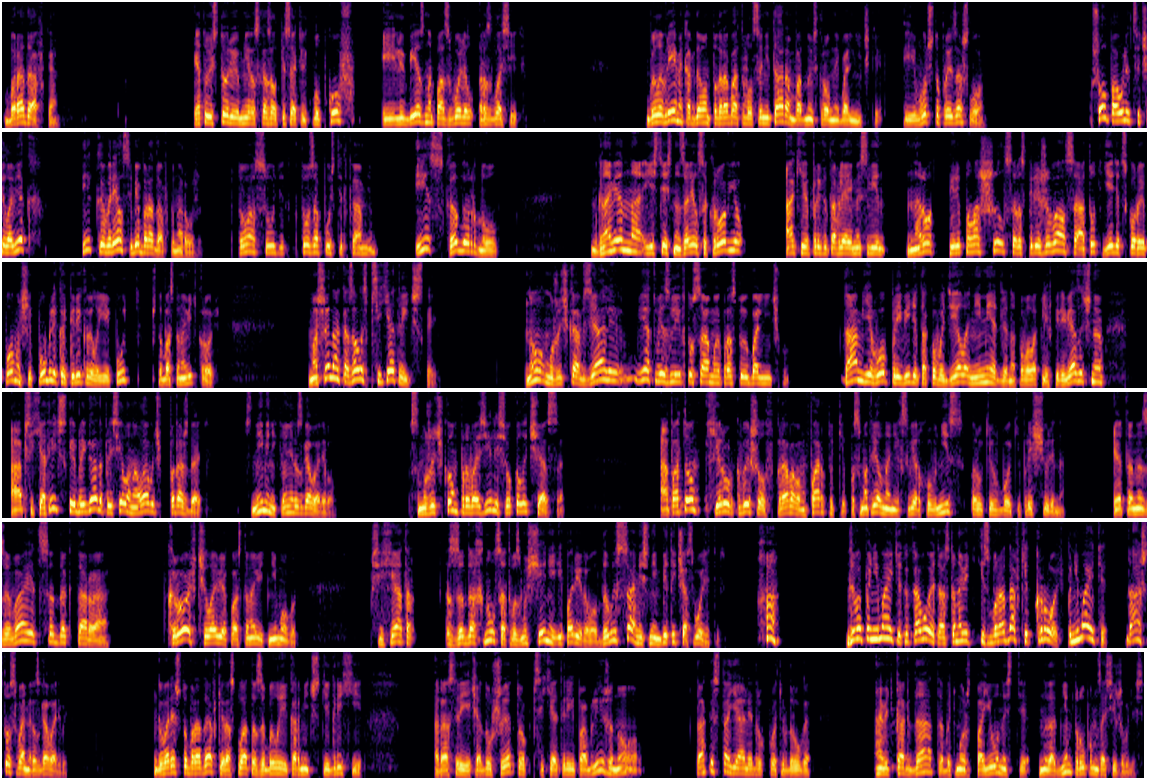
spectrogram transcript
Бородавка. Эту историю мне рассказал писатель Клубков и любезно позволил разгласить. Было время, когда он подрабатывал санитаром в одной скромной больничке, и вот что произошло. Шел по улице человек и ковырял себе бородавку на роже. Кто осудит, кто запустит камнем. И сковырнул. Мгновенно, естественно, залился кровью, аки приготовляемый свин. Народ переполошился, распереживался, а тут едет скорая помощь, и публика перекрыла ей путь, чтобы остановить кровь. Машина оказалась психиатрической. Но мужичка взяли и отвезли в ту самую простую больничку. Там его при виде такого дела немедленно поволокли в перевязочную, а психиатрическая бригада присела на лавочку подождать. С ними никто не разговаривал. С мужичком провозились около часа. А потом хирург вышел в кровавом фартуке, посмотрел на них сверху вниз, руки в боки, прищуренно. Это называется доктора. Кровь человеку остановить не могут. Психиатр задохнулся от возмущения и парировал. Да вы сами с ним битый час возитесь. Ха! Да вы понимаете, каково это остановить из бородавки кровь, понимаете? Да, что с вами разговаривать? Говорят, что бородавки — расплата за былые кармические грехи. Раз речь о душе, то к психиатрии поближе, но так и стояли друг против друга. А ведь когда-то, быть может, по юности, над одним трупом засиживались.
